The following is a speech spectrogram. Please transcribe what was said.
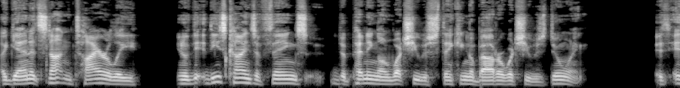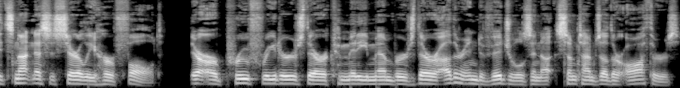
Again, it's not entirely, you know, th- these kinds of things, depending on what she was thinking about or what she was doing, it- it's not necessarily her fault there are proofreaders, there are committee members, there are other individuals and uh, sometimes other authors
